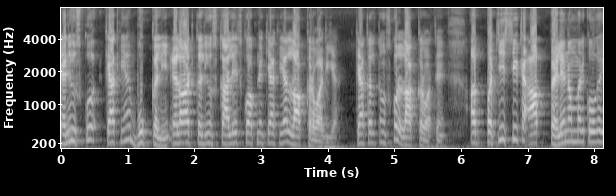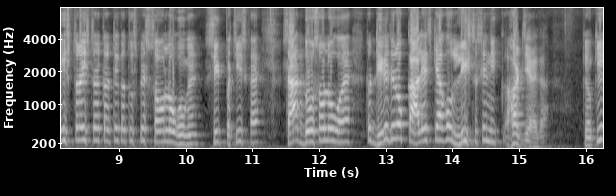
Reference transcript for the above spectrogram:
यानी उसको क्या किया बुक कर लिए अलॉट कर लिए, उस कॉलेज को आपने क्या किया लॉक करवा दिया। क्या करते हैं, उसको लॉक करवाते हैं। अब 25 सीट आप पहले नंबर के हो गए इस तरह इस तरह करते करते उस पर सौ लोग हो गए सीट 25 का है। शायद 200 लोग हैं तो धीरे धीरे वो कॉलेज क्या हो लिस्ट से हट जाएगा। क्योंकि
